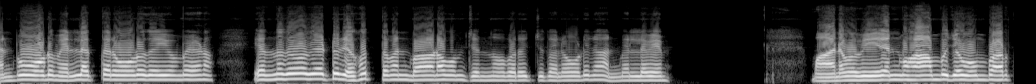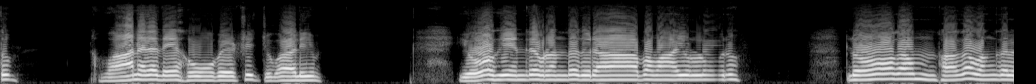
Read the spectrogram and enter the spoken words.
അൻപോടും മെല്ലത്തലോടുകയും വേണം. എന്നതോ കേട്ടു രഘുത്തമൻ ബാണവും ചെന്നു പറിച്ചു തലോടിനാൻ മെല്ലവേ മാനവവീരൻ മുഹാംബുജവും പാർത്തു. വാനരദേഹവും ഉപേക്ഷിച്ചു ബാലിയും. യോഗേന്ദ്ര വൃന്ദദുരാപമായുള്ളൊരു ലോകം ഭഗവങ്കൽ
